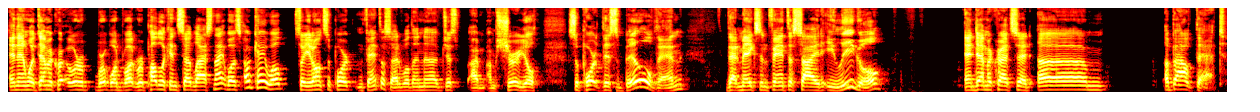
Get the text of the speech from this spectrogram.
And then what Democrat or what, Republicans said last night was, okay, well, so you don't support infanticide? Well, then uh, just I'm, I'm sure you'll support this bill then that makes infanticide illegal. And Democrats said, um, about that.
